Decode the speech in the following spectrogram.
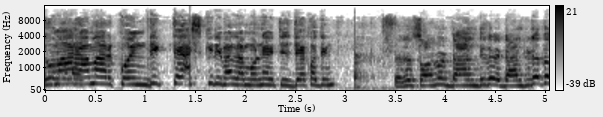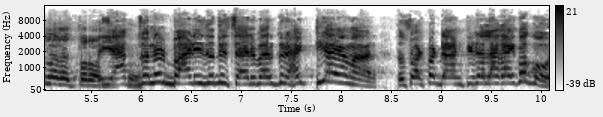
তোমার আমার কোন দিকতে আইসক্রিম আলা মনে হইতিস দেখো দিন। এটা চশমা ডান্টি ডান্টিটা তো লাগাইতে পারো। একজনের বাড়ি যদি চারবার করে হাইটি হয় আমার তো চশমা ডান্টিটা লাগাই কখন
